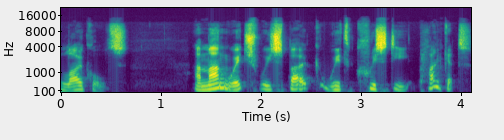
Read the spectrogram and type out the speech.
locals, among which we spoke with Christy Plunkett.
